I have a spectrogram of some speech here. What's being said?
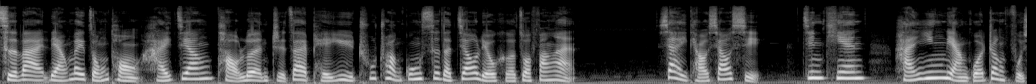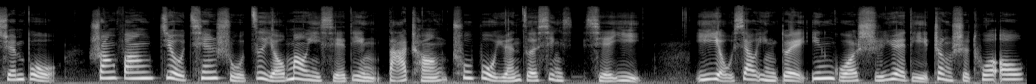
此外，两位总统还将讨论旨在培育初创公司的交流合作方案。下一条消息：今天，韩英两国政府宣布，双方就签署自由贸易协定达成初步原则性协议，以有效应对英国十月底正式脱欧。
